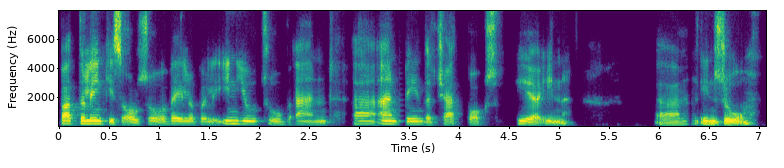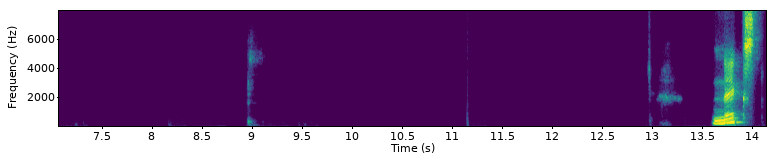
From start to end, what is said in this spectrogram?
But the link is also available in YouTube and, uh, and in the chat box here in, um, in Zoom. Next,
